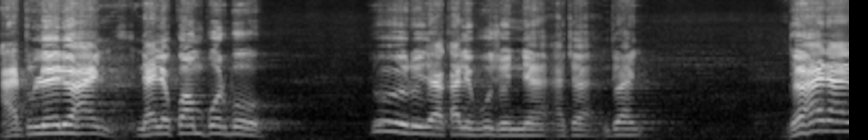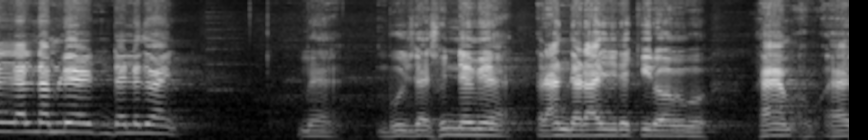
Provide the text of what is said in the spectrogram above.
আর একটু লয়ে লুহাইন নাইলে কম পড়ব। তুই রোজা কালি বুঝুন না। আচ্ছা দোহাইন লাল নাম লুয়ে ডাইলে দোয়াইন মে বুঝতে শূন্য মে রান্দাটা এটা কীরকম হ্যাঁ হ্যাঁ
